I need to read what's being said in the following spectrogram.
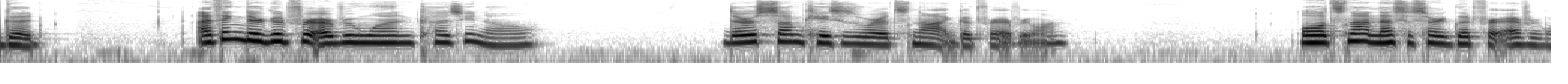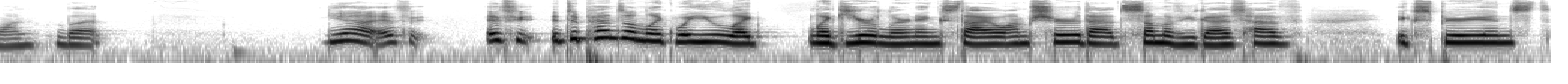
good. I think they're good for everyone because, you know, there are some cases where it's not good for everyone. Well, it's not necessarily good for everyone, but yeah, if if it depends on like what you like like your learning style. I'm sure that some of you guys have experienced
